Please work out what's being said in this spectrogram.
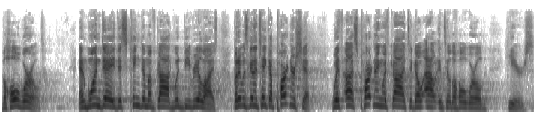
the whole world. And one day, this kingdom of God would be realized. But it was going to take a partnership with us, partnering with God to go out until the whole world hears.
